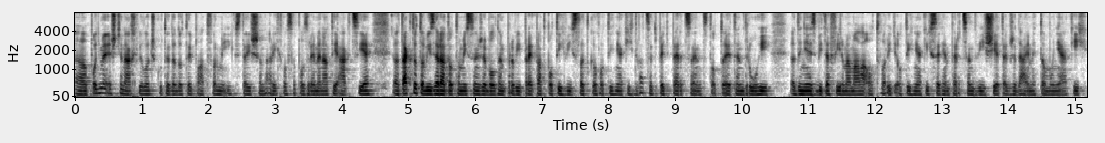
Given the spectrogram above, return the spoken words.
Poďme ešte na chvíľočku teda teda do tej platformy Xstation a rýchlo sa pozrieme na tie akcie. E, takto to vyzerá, toto myslím, že bol ten prvý prepad po tých výsledkoch od tých nejakých 25%, toto je ten druhý. Dnes by tá firma mala otvoriť od tých nejakých 7% vyššie, takže dajme tomu nejakých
